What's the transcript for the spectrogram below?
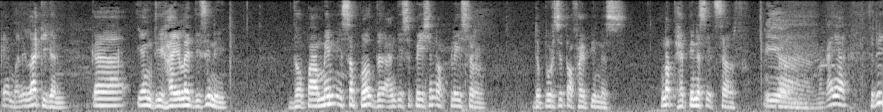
kayak balik lagi kan ke yang di highlight di sini dopamine is about the anticipation of pleasure the pursuit of happiness not happiness itself Iya. nah, makanya jadi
